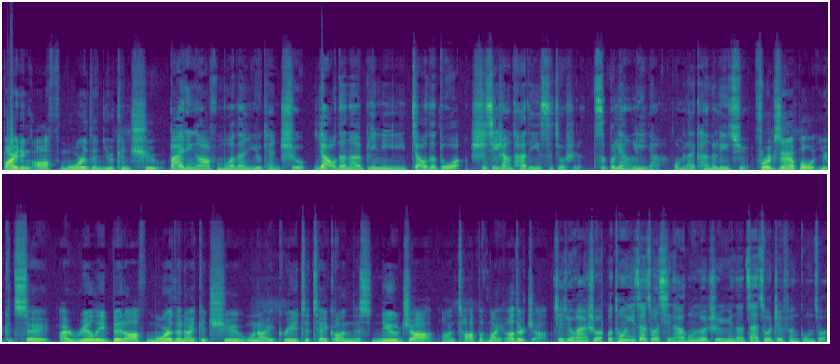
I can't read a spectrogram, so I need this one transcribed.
biting off more than you can chew. Biting off more than you can chew，咬的呢比你嚼得多。实际上它的意思就是自不量力哈。我们来看个例句 For example, you could say, I really bit off more than I could chew when I agreed to take on this new job on top of my other job. 这句话说，我同意在做其他工作之余呢，再做这份工作，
